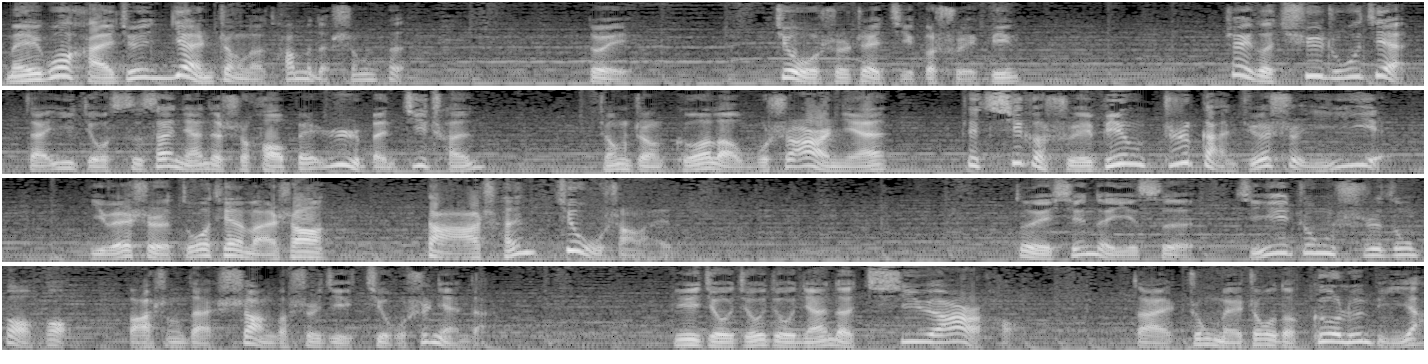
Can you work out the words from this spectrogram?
美国海军验证了他们的身份，对，就是这几个水兵。这个驱逐舰在一九四三年的时候被日本击沉。整整隔了五十二年，这七个水兵只感觉是一夜，以为是昨天晚上打沉救上来的。最新的一次集中失踪报告发生在上个世纪九十年代，一九九九年的七月二号，在中美洲的哥伦比亚，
